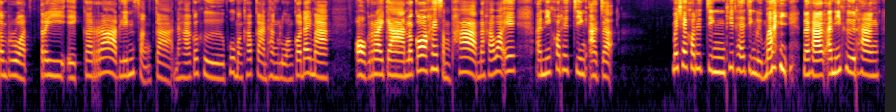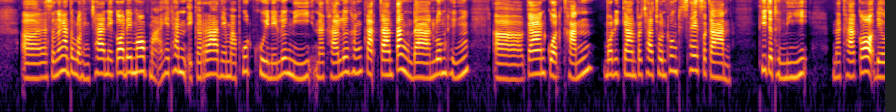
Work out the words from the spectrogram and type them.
ตำรวจตรีเอกราชลิ้มสังกาดนะคะ ก็คือผู้บังคับการทางหลวงก็ได้มาออกรายการแล้วก็ให้สัมภาษณ์นะคะ ว่าเอ๊ะอันนี้ข้อเท็จจริงอาจจะไม่ใช่ข้อเท็จจริงที่แท้จริงหรือไม่นะคะ อันนี้คือทาง สำนักงานตำรวจแห่งชาติเนี่ยก็ได้มอบหมายให้ท่านเอกราชเนี่ยมาพูดคุยในเรื่องนี้นะคะ เรื่องทั้งการตั้งด่านรวมถึงการกวดขันบริการประชาชนท่วงเทศกาลที่จะถึงนี้นะคะ ก็เดี๋ยว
